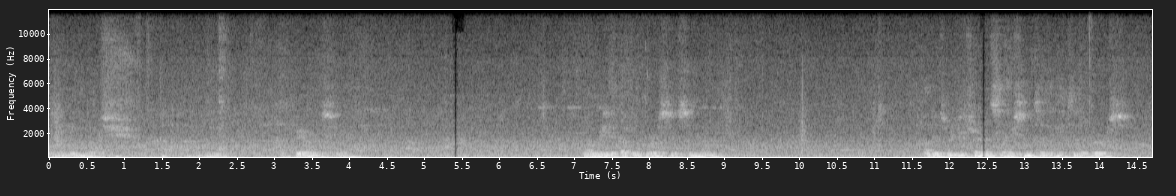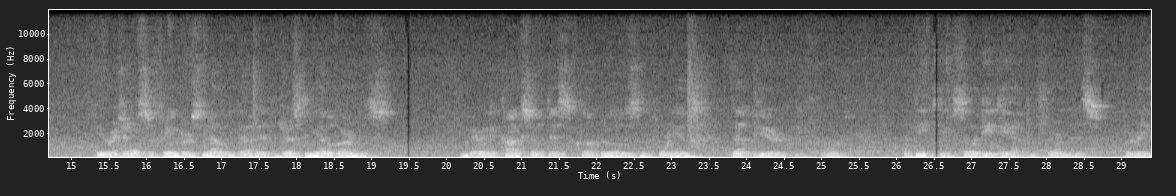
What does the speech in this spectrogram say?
Doesn't get much of the appearance here. I'll read a couple of verses and then I'll just read the translation until they get to the verse. The original Supreme Personality Godhead, dressed in yellow garments and bearing a conch shell disc, club, and lotus in four hands, then appeared before Aditi. So Aditi had performed this very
